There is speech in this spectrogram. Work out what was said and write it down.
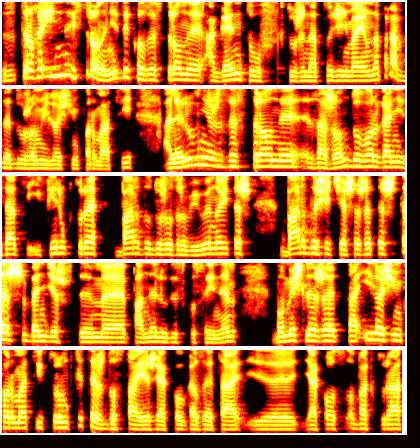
z trochę innej strony, nie tylko ze strony agentów, którzy na co dzień mają naprawdę dużą ilość informacji, ale również ze strony zarządów organizacji i firm, które bardzo dużo zrobiły. No i też bardzo się cieszę, że też, też będziesz w tym e, panelu dyskusyjnym, bo myślę, że ta ilość informacji, którą ty też dostajesz jako gazeta, e, jako osoba, która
